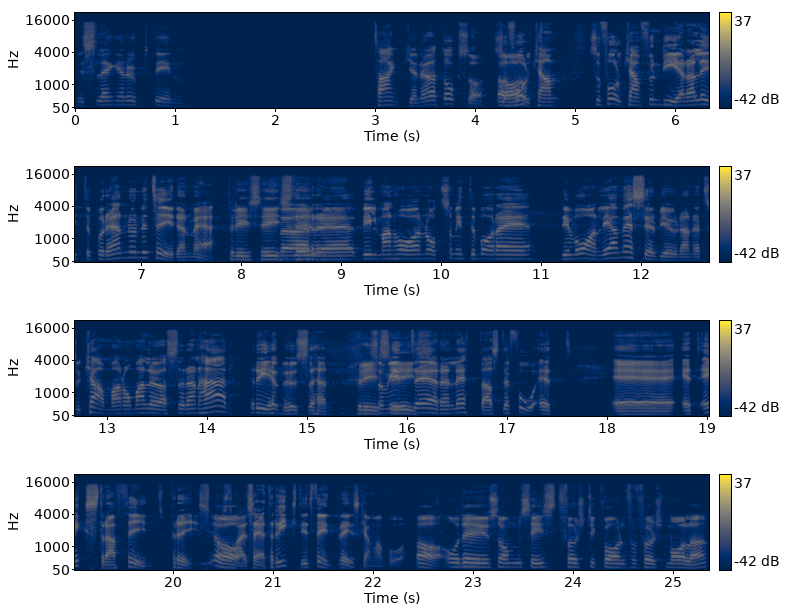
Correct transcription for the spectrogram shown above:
Vi slänger upp din tankenöt också, så, Ja. folk kan, så folk kan fundera lite på den under tiden med. Precis. För eh, vill man ha något som inte bara är det vanliga mässerbjudandet så kan man om man löser den här rebusen, som Precis. inte är den lättaste, få ett, eh, ett extra fint pris. Måste Ja. man ju säga. Ett riktigt fint pris kan man få. ja, och det är ju som sist, först till kvarn får först mala.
